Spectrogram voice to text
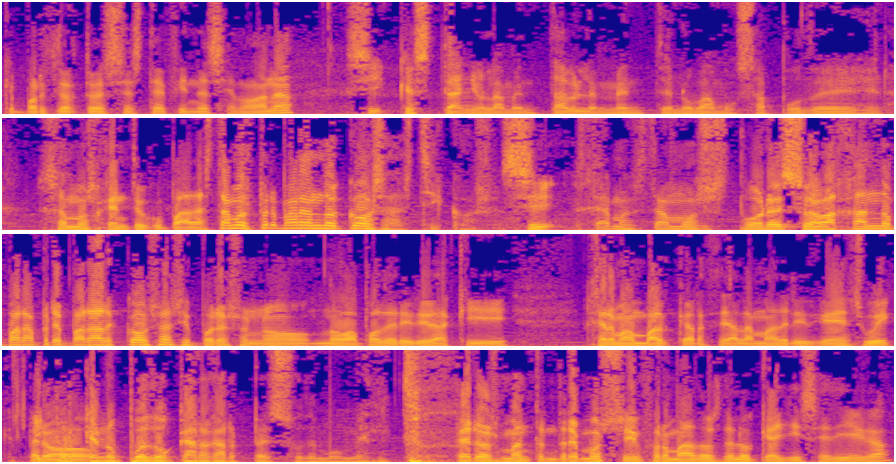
que por cierto es este fin de semana. Sí, que este año lamentablemente no vamos a poder. Somos gente ocupada. Estamos preparando cosas, chicos. Sí, Estamos, estamos Por eso- trabajando para preparar cosas y por eso no, no va a poder ir aquí Germán Valcarce a la Madrid Games Week. pero Pero, porque no puedo cargar peso de momento. pero os mantendremos informados de lo que allí se diga.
